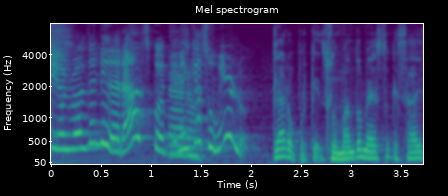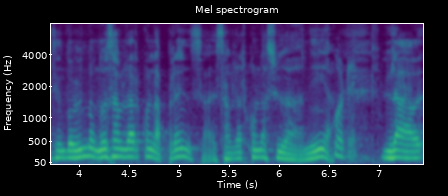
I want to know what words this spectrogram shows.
Y, un rol de liderazgo, tienen que asumirlo. Claro, porque sumándome a esto que estaba diciendo Vilma, no es hablar con la prensa, es hablar con la ciudadanía. Correcto. La,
